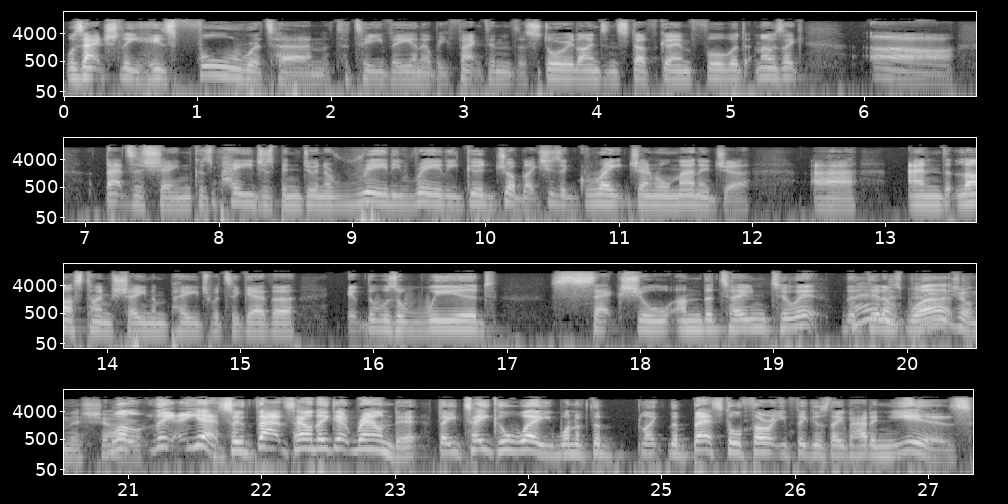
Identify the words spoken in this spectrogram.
was actually his full return to TV, and it'll be factored into storylines and stuff going forward. And I was like, ah. that's a shame because Paige has been doing a really, really good job. Like she's a great general manager. Uh, and last time Shane and Paige were together, it, there was a weird sexual undertone to it that Where didn't was work. Paige on this show? Well, they, yeah, so that's how they get round it. They take away one of the like the best authority figures they've had in years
